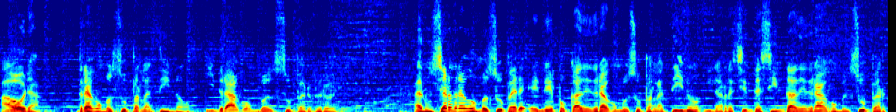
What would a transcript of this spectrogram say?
Ahora, Dragon Ball Super Latino y Dragon Ball Super Broly. Anunciar Dragon Ball Super en época de Dragon Ball Super Latino y la reciente cinta de Dragon Ball Super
